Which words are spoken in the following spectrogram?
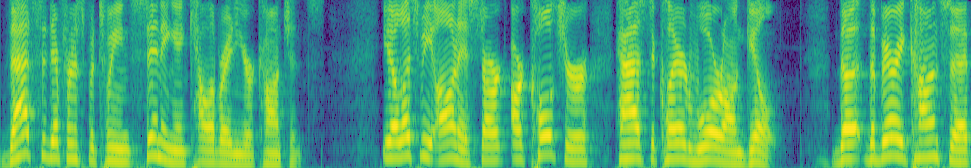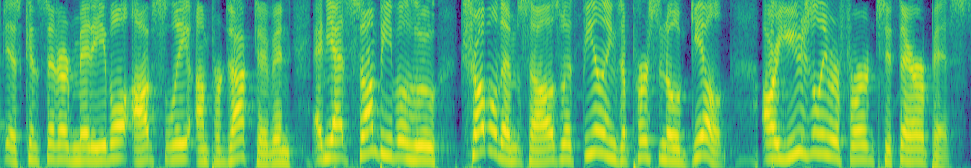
That's the difference between sinning and calibrating your conscience. You know, let's be honest, our, our culture has declared war on guilt. The, the very concept is considered medieval, obsolete, unproductive, and, and yet some people who trouble themselves with feelings of personal guilt are usually referred to therapists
